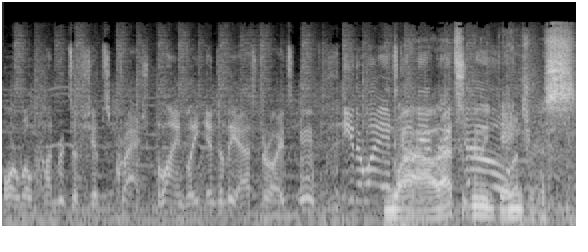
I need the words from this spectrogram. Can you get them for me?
or will hundreds of ships crash blindly into the asteroids? Hmm. Either way, it's wow, that's show. really dangerous.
